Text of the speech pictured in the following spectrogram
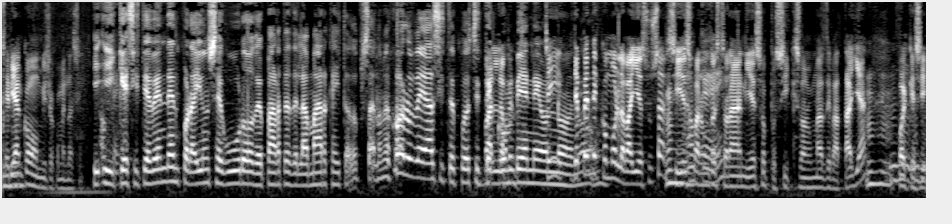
Serían como mis recomendaciones. Y, que si te venden por ahí un seguro de parte de la marca y todo, pues a lo mejor veas si te, puede- si te Vale conviene o Sí, no. ¿no? Depende cómo la vayas a usar. Si es para un restaurante y eso, pues sí que son más de batalla. Porque sí.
